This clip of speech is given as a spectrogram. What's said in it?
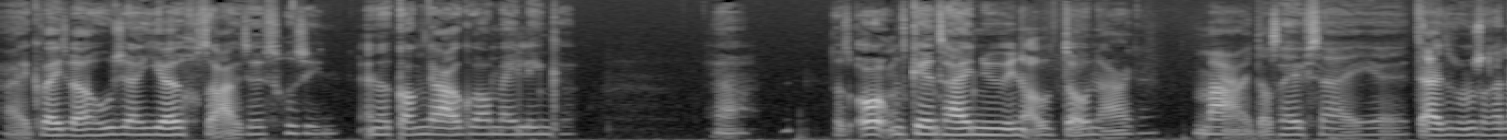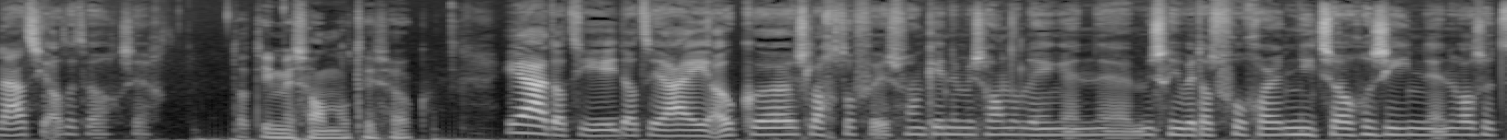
ja. Ik weet wel hoe zijn jeugd eruit heeft gezien. En dat kan ik daar ook wel mee linken. Ja, dat ontkent hij nu in alle toonaarden. Maar dat heeft hij eh, tijdens onze relatie altijd wel gezegd. Dat hij mishandeld is ook. Ja, dat hij, dat hij ook eh, slachtoffer is van kindermishandeling. En eh, misschien werd dat vroeger niet zo gezien. En was het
